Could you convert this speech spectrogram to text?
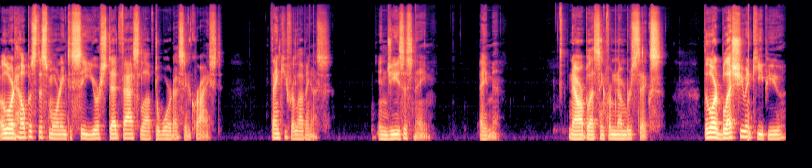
O Lord, help us this morning to see your steadfast love toward us in Christ. Thank you for loving us. In Jesus' name, amen. Now, our blessing from Numbers 6. The Lord bless you and keep you.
